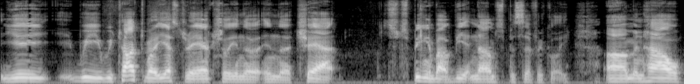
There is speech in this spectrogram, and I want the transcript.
you, we we talked about it yesterday, actually, in the in the chat, speaking about Vietnam specifically, um, and how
